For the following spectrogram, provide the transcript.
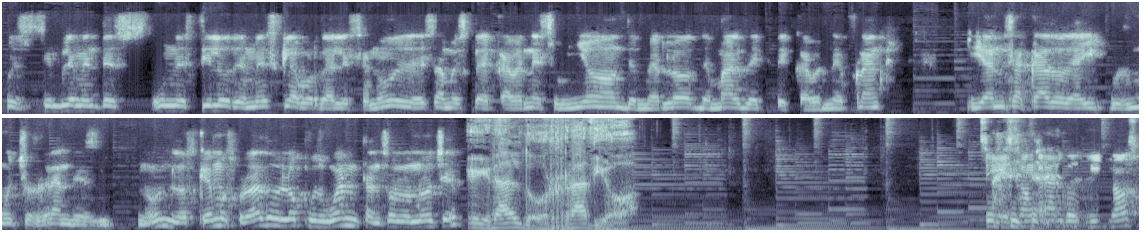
pues simplemente es un estilo de mezcla bordalesa, ¿no? Esa mezcla de Cabernet Sauvignon, de Merlot, de Malbec, de Cabernet Franc y han sacado de ahí pues muchos grandes, ¿no? Los que hemos probado, Lopus One, tan solo noche. Heraldo Radio. Sí, son grandes vinos.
